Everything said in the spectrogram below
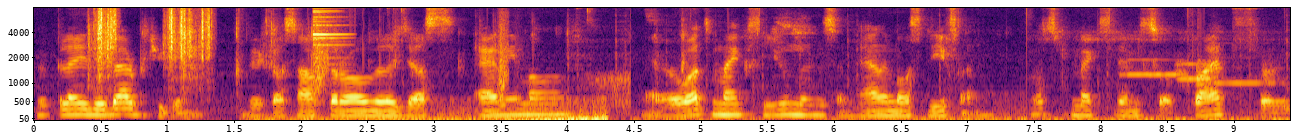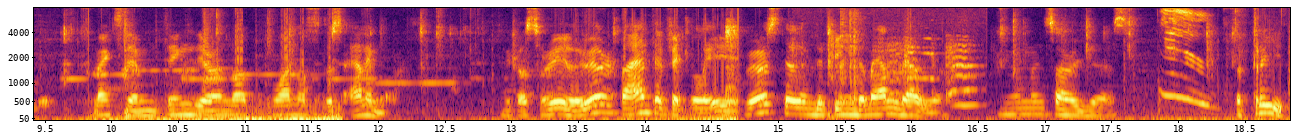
we play the barbecue game. Because after all, we're just animals. Uh, what makes humans and animals different? What makes them so prideful? What makes them think they are not one of those animals? Because really, we're scientifically, we're still in the kingdom animal. Humans are just a treat.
